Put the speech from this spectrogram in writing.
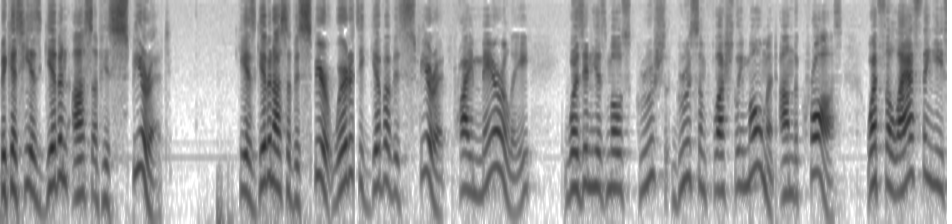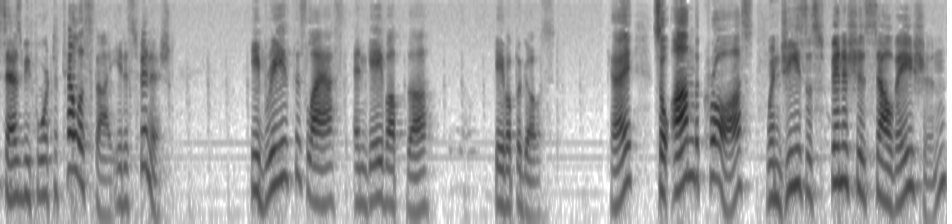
because he has given us of his spirit. He has given us of his spirit. Where does he give of his spirit? Primarily was in his most gruesome fleshly moment on the cross. What's the last thing he says before tetelestai? It is finished. He breathed his last and gave up the gave up the ghost. Okay? So on the cross, when Jesus finishes salvation,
